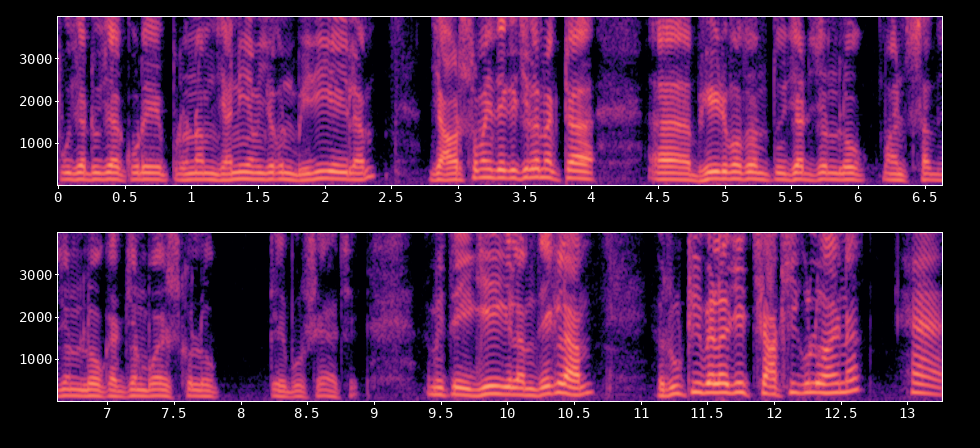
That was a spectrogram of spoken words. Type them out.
পূজা টুজা করে প্রণাম জানিয়ে আমি যখন বেরিয়ে এলাম যাওয়ার সময় দেখেছিলাম একটা ভিড় মতন দু চারজন লোক পাঁচ সাতজন লোক একজন বয়স্ক লোককে বসে আছে। আমি তো এগিয়ে গেলাম দেখলাম রুটিবেলা যে চাকিগুলো হয় না হ্যাঁ।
